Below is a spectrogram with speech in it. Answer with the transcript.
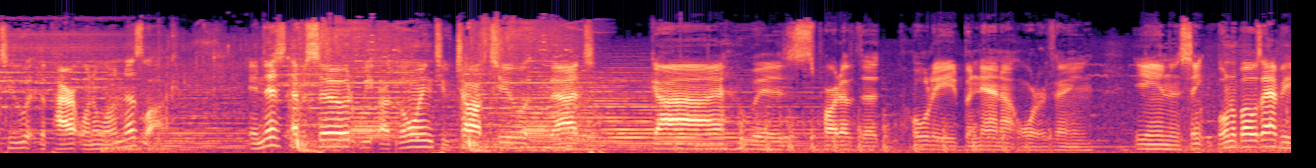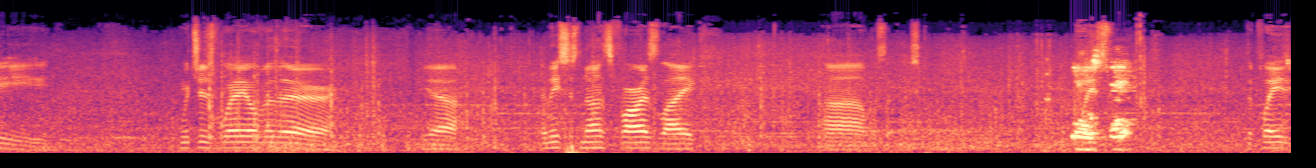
to the Pirate 101 Nuzlocke. In this episode, we are going to talk to that guy who is part of the Holy Banana Order thing in St. Bonobo's Abbey. Which is way over there. Yeah. At least it's not as far as like uh what's that place called? Place The place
